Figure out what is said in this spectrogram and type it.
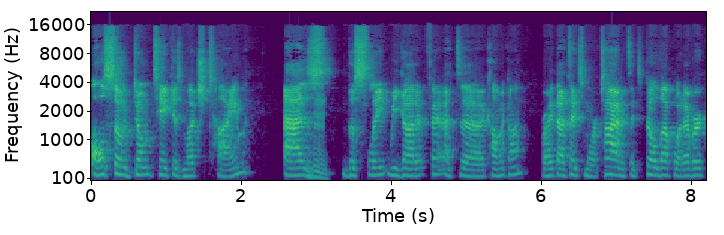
also don't take as much time as mm-hmm. the slate we got at at uh, Comic Con. Right, that takes more time. It takes build up, whatever.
